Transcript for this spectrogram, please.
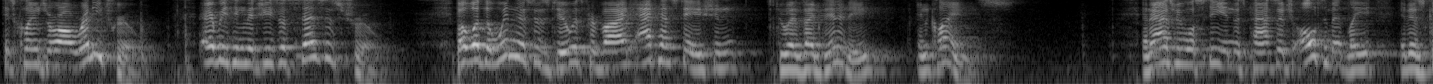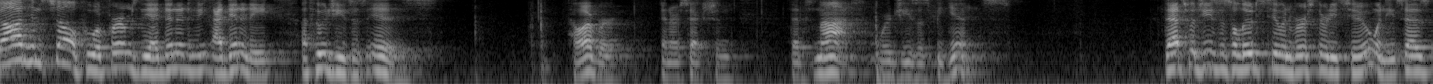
his claims are already true. Everything that Jesus says is true. But what the witnesses do is provide attestation to his identity and claims. And as we will see in this passage, ultimately, it is God Himself who affirms the identity, identity of who Jesus is. However, in our section, that's not where Jesus begins. That's what Jesus alludes to in verse 32 when he says,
